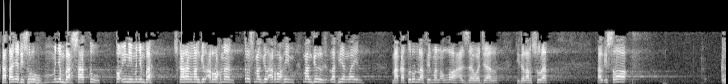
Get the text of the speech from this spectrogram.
Katanya disuruh menyembah satu, kok ini menyembah sekarang manggil Ar-Rahman, terus manggil Ar-Rahim, manggil lagi yang lain. Maka turunlah firman Allah Azza wa Jal di dalam surat Al-Isra.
